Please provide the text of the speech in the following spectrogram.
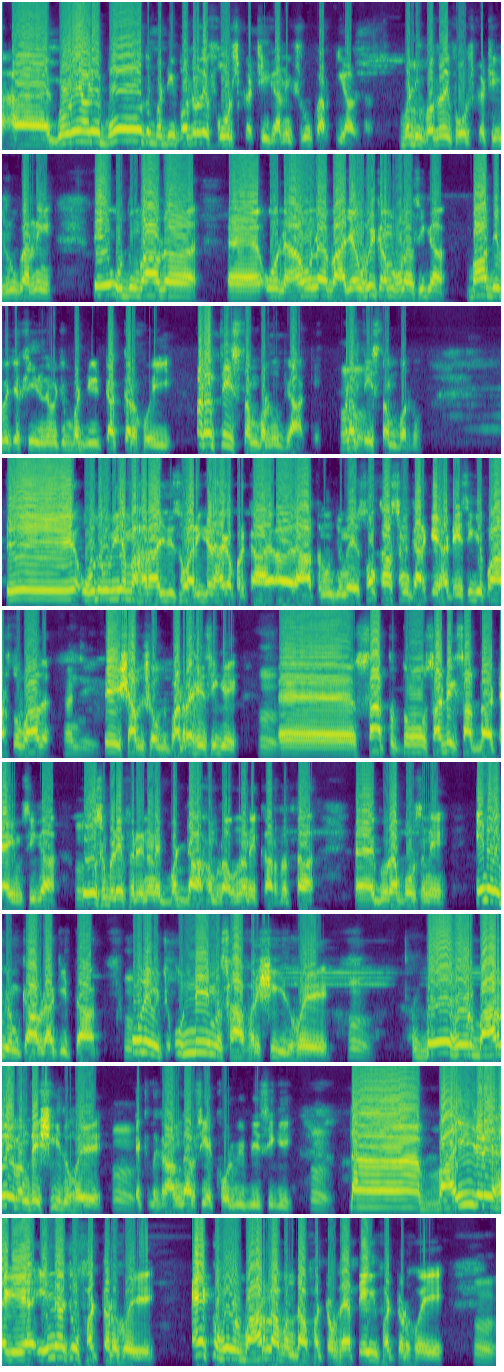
ਅਹ, ਗੋਰਿਆਂ ਨੇ ਬਹੁਤ ਵੱਡੀ ਪੱਧਰ ਤੇ ਫੋਰਸ ਇਕੱਠੀ ਕਰਨੀ ਸ਼ੁਰੂ ਕਰਤੀ ਹਾਲ ਵੱਡੀ ਪੱਧਰ ਤੇ ਫੋਰਸ ਇਕੱਠੀ ਸ਼ੁਰੂ ਕਰਨੀ। ਤੇ ਉਦੋਂ ਬਾਅਦ ਅਹ, ਉਹ ਨਾ ਉਹਨਾਂ ਬਾਜੇ ਉਹੀ ਕੰਮ ਹੋਣਾ ਸੀਗਾ। ਬਾਅਦ ਦੇ ਵਿੱਚ ਅਖੀਰ ਦੇ ਵਿੱਚ ਵੱਡੀ ਟੱਕਰ ਹੋਈ 38 ਸਤੰਬਰ ਨੂੰ ਜਾ ਕੇ 38 ਸਤੰਬਰ ਨੂੰ। ਤੇ ਉਦੋਂ ਵੀ ਇਹ ਮਹਾਰਾਜ ਦੀ ਸਵਾਰੀ ਜਿਹੜਾ ਹੈਗਾ ਪ੍ਰਕਾਸ਼ ਰਾਤ ਨੂੰ ਜਿਵੇਂ ਸੌਖਾਸਣ ਕਰਕੇ ਹਟੇ ਸੀਗੇ ਪਾਠ ਤੋਂ ਬਾਅਦ ਹਾਂਜੀ। ਤੇ ਸ਼ਬਦ ਸ਼ਬਦ ਪੜ ਰਹੇ ਸੀਗੇ। ਹੂੰ। 7 ਤੋਂ 7:30 ਦਾ ਟਾਈਮ ਸੀਗਾ। ਉਸ ਵੇਲੇ ਫਿਰ ਇਹਨਾਂ ਨੇ ਵੱਡਾ ਹਮਲਾ ਉਹਨਾਂ ਨੇ ਕਰ ਦਿੱਤਾ। ਗੋਰਾ ਪੁਲਿਸ ਨੇ ਇਹਨਾਂ ਨੇ ਵੀ ਮੁਕਾਬਲਾ ਕੀਤਾ। ਉਹਦੇ ਵਿੱਚ 19 ਮੁਸਾਫਰ ਸ਼ਹੀਦ ਹੋਏ। ਦੋ ਹੋਰ ਬਾਹਰਲੇ ਬੰਦੇ ਸ਼ਹੀਦ ਹੋਏ। ਇੱਕ ਦੁਕਾਨਦਾਰ ਸੀ ਇੱਕ ਹੋਰ ਬੀਬੀ ਸੀਗੀ। ਤਾਂ 22 ਜਿਹੜੇ ਹੈਗੇ ਆ ਇਹਨਾਂ ਚੋਂ ਫੱਟੜ ਹੋਏ। ਇੱਕ ਹੋਰ ਬਾਹਰਲਾ ਬੰਦਾ ਫੱਟੜ ਹੋਇਆ 23 ਫੱਟੜ ਹੋਏ।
